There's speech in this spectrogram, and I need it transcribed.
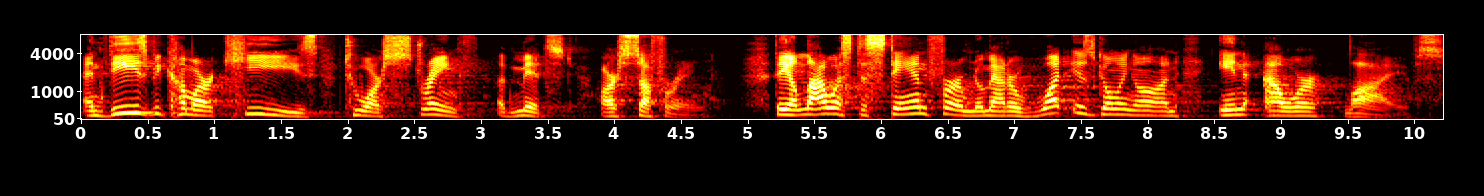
And these become our keys to our strength amidst our suffering. They allow us to stand firm no matter what is going on in our lives.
